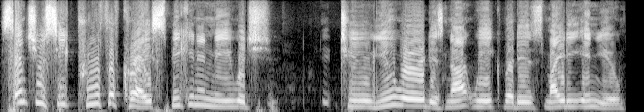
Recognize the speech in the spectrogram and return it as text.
Since you seek proof of Christ speaking in me, which to you word is not weak, but is mighty in you,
